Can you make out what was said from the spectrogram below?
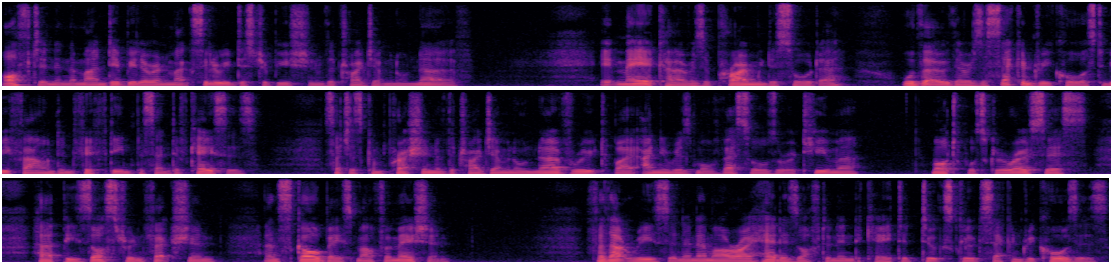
often in the mandibular and maxillary distribution of the trigeminal nerve. It may occur as a primary disorder, although there is a secondary cause to be found in 15% of cases, such as compression of the trigeminal nerve root by aneurysmal vessels or a tumour, multiple sclerosis, herpes zoster infection, and skull base malformation. For that reason, an MRI head is often indicated to exclude secondary causes.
